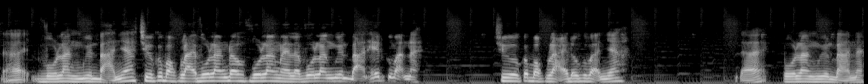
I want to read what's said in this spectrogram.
Đấy, vô lăng nguyên bản nhá, chưa có bọc lại vô lăng đâu. Vô lăng này là vô lăng nguyên bản hết các bạn này. Chưa có bọc lại đâu các bạn nhá. Đấy, vô lăng nguyên bản này.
